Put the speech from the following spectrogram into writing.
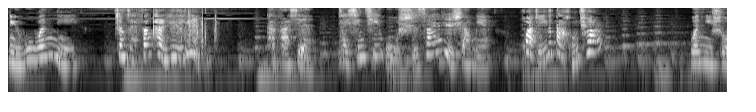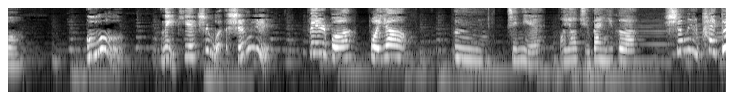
女巫温妮正在翻看日历，她发现，在星期五十三日上面画着一个大红圈。温妮说：“哦，那天是我的生日。”威尔伯，我要，嗯，今年我要举办一个生日派对。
